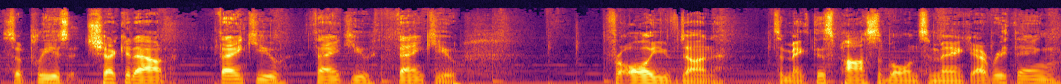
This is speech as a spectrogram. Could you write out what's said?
So please check it out. Thank you, thank you, thank you for all you've done to make this possible and to make everything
